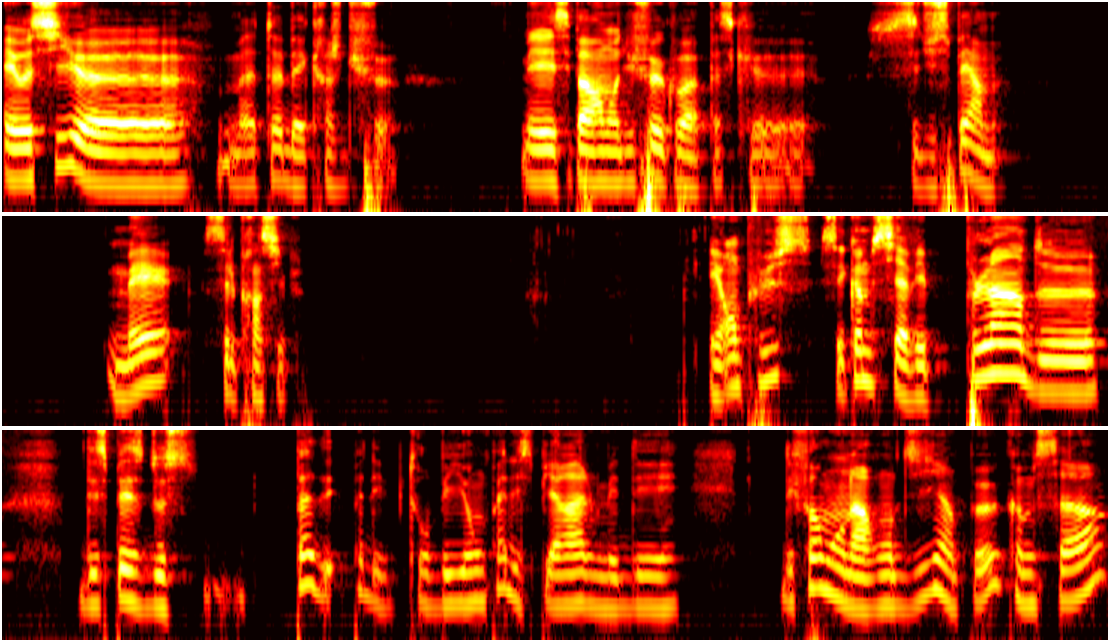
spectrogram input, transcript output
Et aussi, euh, ma tub, elle crache du feu. Mais c'est pas vraiment du feu, quoi, parce que c'est du sperme. Mais c'est le principe. Et en plus, c'est comme s'il y avait plein de d'espèces de pas des, tourbillons, pas des spirales, mais des des formes en arrondi un peu comme ça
